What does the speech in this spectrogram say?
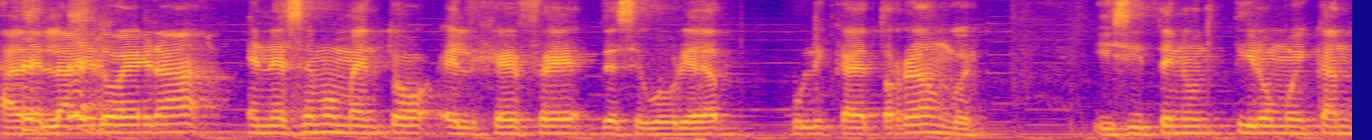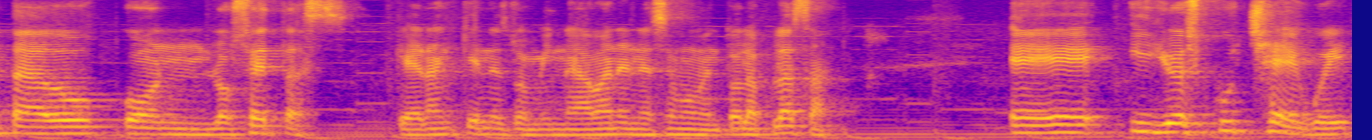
Adelaido era en ese momento el jefe de seguridad pública de Torreón, güey. Y sí tenía un tiro muy cantado con los Zetas, que eran quienes dominaban en ese momento la plaza. Eh, y yo escuché, güey,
